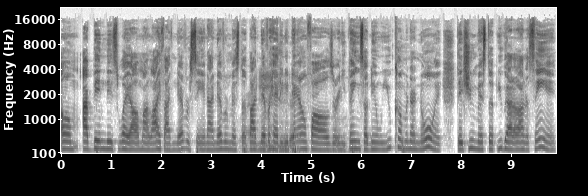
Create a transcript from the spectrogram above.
um i've been this way all my life. I've never sinned. I never messed up. I Right. never had Mm, any downfalls or anything. So then when you come in there knowing that you messed up you got a lot of sin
